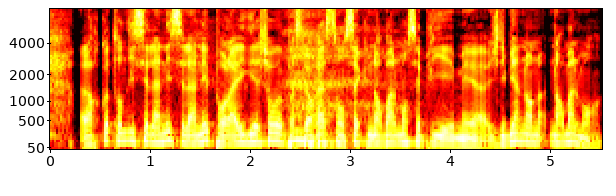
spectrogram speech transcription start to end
Alors quand on dit c'est l'année, c'est l'année pour la Ligue des Champions, parce que le reste, on sait que normalement c'est plié. Mais euh, je dis bien normalement.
